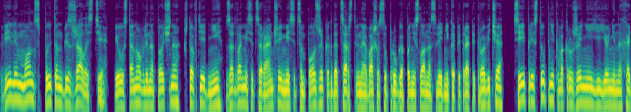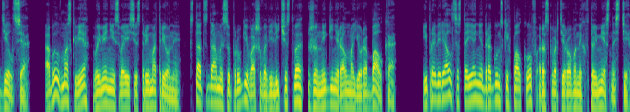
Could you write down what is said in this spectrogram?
Вильям Монс пытан без жалости, и установлено точно, что в те дни, за два месяца раньше и месяцем позже, когда царственная ваша супруга понесла наследника Петра Петровича, сей преступник в окружении ее не находился, а был в Москве в имении своей сестры Матрёны, статсдамы супруги вашего величества, жены генерал-майора Балка, и проверял состояние драгунских полков, расквартированных в той местности.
